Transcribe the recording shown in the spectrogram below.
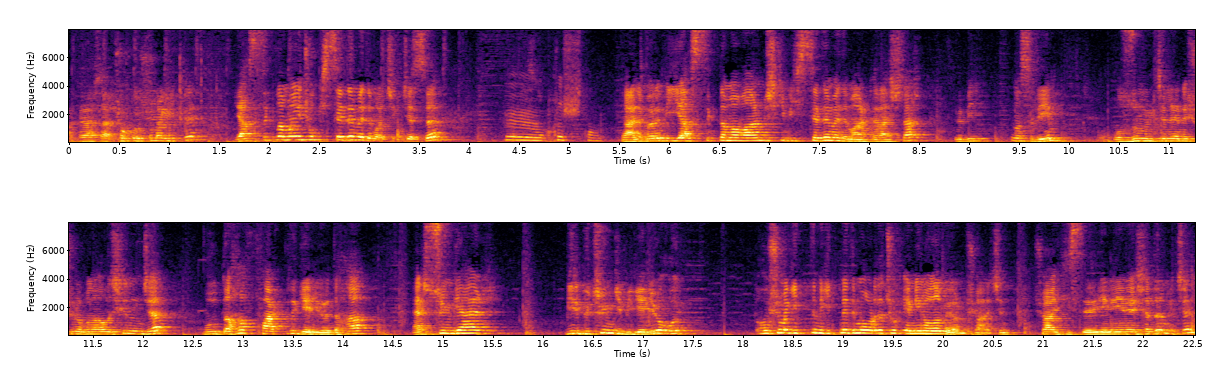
Arkadaşlar çok hoşuma gitti. Yastıklamayı çok hissedemedim açıkçası. Hmm, kuştan. Yani böyle bir yastıklama varmış gibi hissedemedim arkadaşlar. Böyle bir nasıl diyeyim? O zoom ünitelerine şuna buna alışınca bu daha farklı geliyor. Daha yani sünger bir bütün gibi geliyor. Ho- hoşuma gitti mi gitmedi mi orada çok emin olamıyorum şu an için. Şu an hisleri yeni yeni yaşadığım için.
